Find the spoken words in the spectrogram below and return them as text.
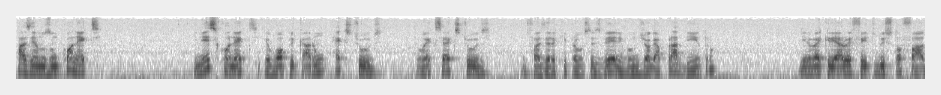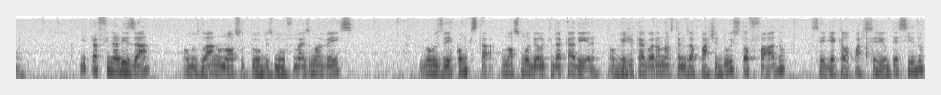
fazemos um connect, e nesse connect eu vou aplicar um extrude. Então esse extrude, vamos fazer aqui para vocês verem, vamos jogar para dentro, e ele vai criar o efeito do estofado. E para finalizar, vamos lá no nosso Turbo Smooth mais uma vez e vamos ver como que está o nosso modelo aqui da cadeira. Então veja que agora nós temos a parte do estofado, que seria aquela parte que seria um tecido,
